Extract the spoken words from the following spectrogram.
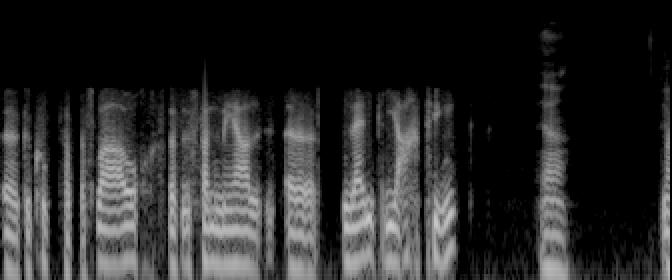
äh, geguckt habe. Das war auch, das ist dann mehr äh, Land-Yachting. ja. Ne?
